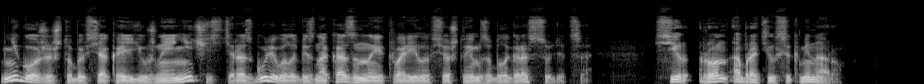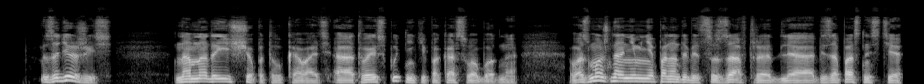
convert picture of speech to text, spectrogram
Негоже, чтобы всякая южная нечисть разгуливала безнаказанно и творила все, что им заблагорассудится. Сир Рон обратился к Минару. «Задержись. Нам надо еще потолковать, а твои спутники пока свободны. Возможно, они мне понадобятся завтра для безопасности,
